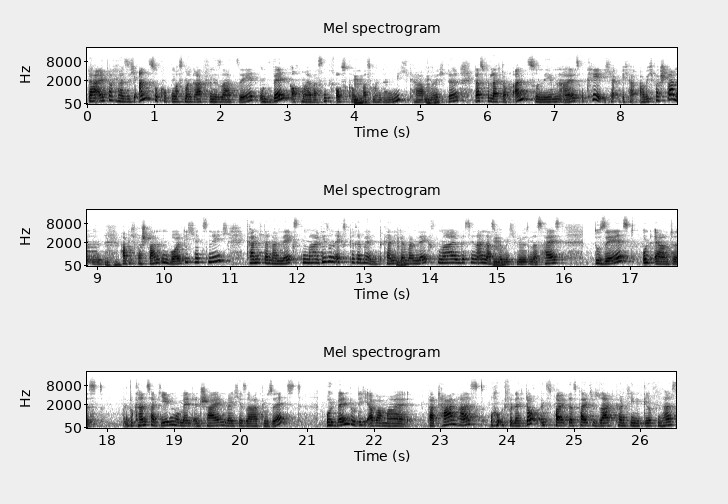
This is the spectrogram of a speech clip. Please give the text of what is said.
da einfach mal sich anzugucken, was man gerade für eine Saat sät und wenn auch mal was rauskommt, mhm. was man dann nicht haben mhm. möchte, das vielleicht auch anzunehmen als, okay, ich, ich, habe ich verstanden. Mhm. Habe ich verstanden, wollte ich jetzt nicht? Kann ich dann beim nächsten Mal, wie so ein Experiment, kann ich dann mhm. beim nächsten Mal ein bisschen anders für mhm. mich lösen? Das heißt, du säst und erntest. Du kannst halt jeden Moment entscheiden, welche Saat du setzt. Und wenn du dich aber mal vertan hast und vielleicht doch ins das falsche Saatkörnchen gegriffen hast,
